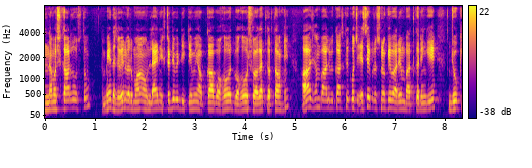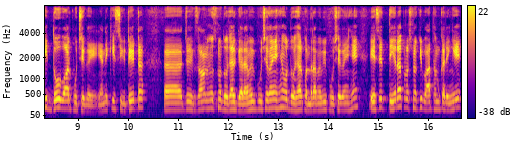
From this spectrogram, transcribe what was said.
नमस्कार दोस्तों, मैं Dharmendra Verma online study with DK में आपका बहुत बहुत स्वागत करता हूँ। आज हम बाल विकास के कुछ ऐसे प्रश्नों के बारे में बात करेंगे जो कि दो बार पूछे गए, यानी कि सीटेट जो एग्ज़ाम है उसमें 2011 में भी पूछे गए हैं और 2015 में भी पूछे गए हैं। ऐसे तेरह प्रश्नों की बात हम करेंगे,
